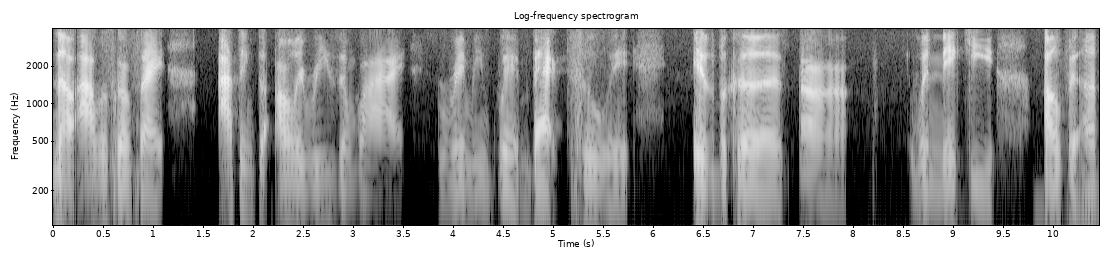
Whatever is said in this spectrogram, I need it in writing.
No, I was gonna say I think the only reason why Remy went back to it is because uh when Nicki opened up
